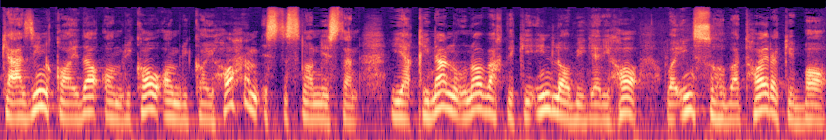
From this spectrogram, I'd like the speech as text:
که از این قاعده آمریکا و آمریکایی ها هم استثنا نیستن یقینا اونا وقتی که این لابیگری ها و این صحبت های را که با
